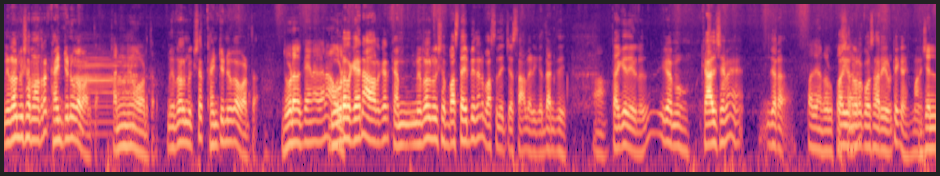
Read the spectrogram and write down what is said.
మినరల్ మిక్చర్ మాత్రం కంటిన్యూగా వాడతా. కంటిన్యూ వాడతారు మినరల్ మిక్చర్ కంటిన్యూగా వాడతా. దూడలకైనా కానీ ఊడలకైనా ఆవులకైనా మినరల్ మిక్చర్ బస్తా అయిపోయిందని బస్తా తెచ్చేస్తా ఆల్రెడీ దానికి తగ్గేది లేదు. ఇక మేము కాల్షియమే జర పదిహేను రోజులు పదిహేను రోజులకు ఒకసారి ఉంటాయి జెల్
